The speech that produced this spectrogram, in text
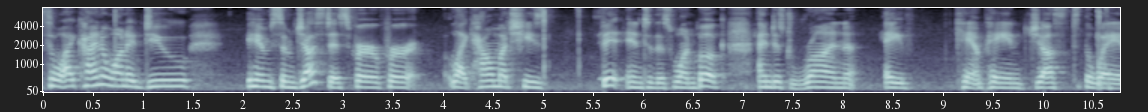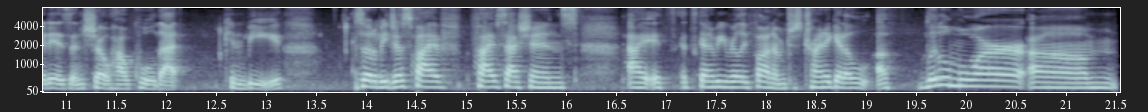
So I kind of want to do him some justice for for like how much he's fit into this one book and just run a campaign just the way it is and show how cool that can be. So it'll be just five five sessions. I it's it's going to be really fun. I'm just trying to get a, a little more um,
